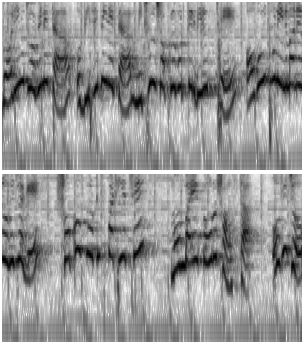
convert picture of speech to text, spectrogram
বলিউড অভিনেতা ও বিজেপি নেতা মিঠুন চক্রবর্তীর বিরুদ্ধে অবৈধ নির্মাণের অভিযোগে শোকজ নোটিশ পাঠিয়েছে মুম্বাইয়ের পৌর সংস্থা। অভিযোগ,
